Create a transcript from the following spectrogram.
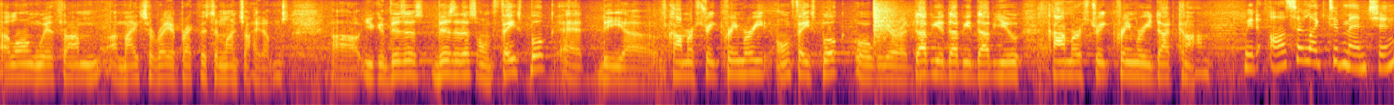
along with um, a nice array of breakfast and lunch items. Uh, You can visit visit us on Facebook at the uh, Commerce Street Creamery on Facebook, or we are at www.commercestreetcreamery.com. We'd also like to mention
